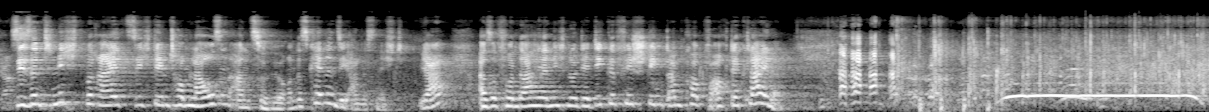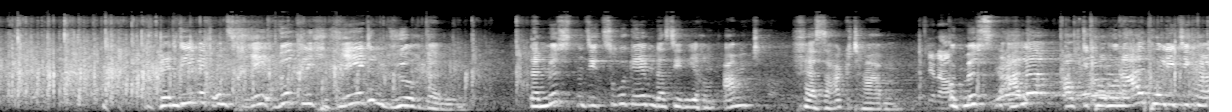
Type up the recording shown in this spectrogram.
Genau. Sie sind nicht bereit, sich den Tom Lausen anzuhören. Das kennen sie alles nicht. Ja? Also von daher nicht nur der dicke Fisch stinkt am Kopf, auch der kleine. Wenn die mit uns re wirklich reden würden, dann müssten sie zugeben, dass sie in ihrem Amt versagt haben. Genau. Und müssten alle, auch die Kommunalpolitiker,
